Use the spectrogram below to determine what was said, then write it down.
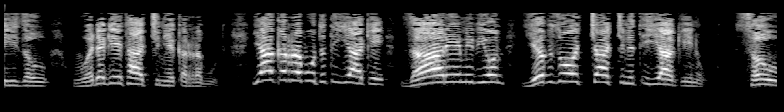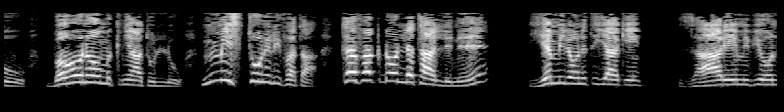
ይዘው ወደ ጌታችን የቀረቡት። ያቀረቡት ጥያቄ ዛሬም ቢሆን የብዙዎቻችን ጥያቄ ነው። ሰው በሆነው ምክንያት ሁሉ ሚስቱን ሊፈታ ተፈቅዶለታልን የሚለውን ጥያቄ ዛሬም ቢሆን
